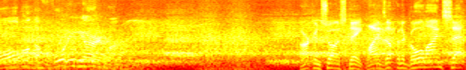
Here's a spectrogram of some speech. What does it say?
Ball on the 40-yard line. Arkansas State lines up in a goal line set.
